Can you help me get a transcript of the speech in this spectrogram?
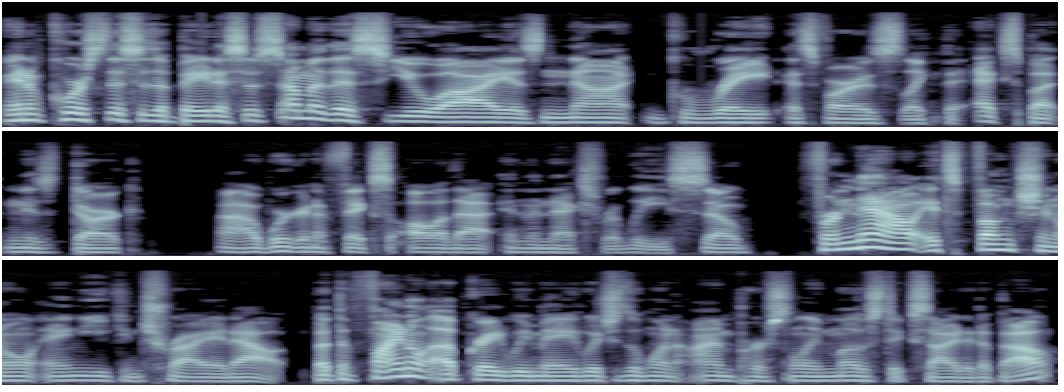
And of course, this is a beta, so some of this UI is not great as far as like the X button is dark. Uh, we're going to fix all of that in the next release. So for now, it's functional and you can try it out. But the final upgrade we made, which is the one I'm personally most excited about,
